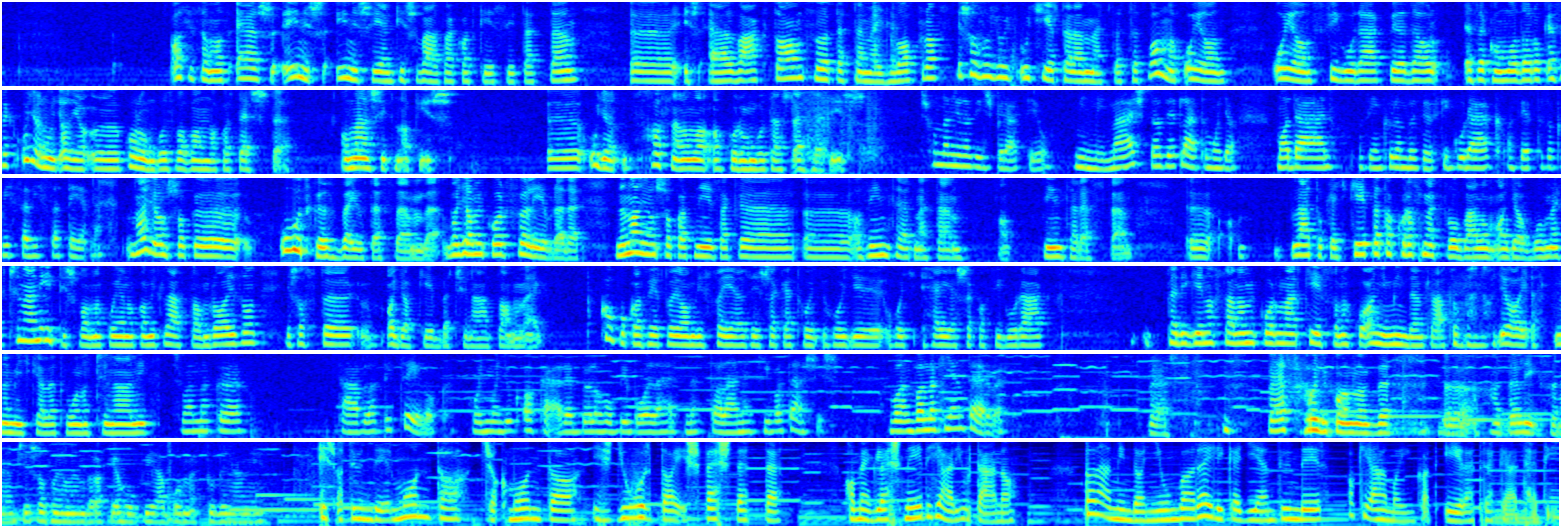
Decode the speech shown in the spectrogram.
Azt hiszem az első, én is, én is ilyen kis vázákat készítettem, és elvágtam, föltettem egy lapra, és az úgy, úgy, úgy hirtelen megtetszett. Vannak olyan olyan figurák, például ezek a madarok, ezek ugyanúgy korongozva vannak a teste, a másiknak is. Ugyan, használom a korongozást ehhez is. És honnan jön az inspiráció? Mind-mind más, de azért látom, hogy a madár, az ilyen különböző figurák, azért azok vissza-vissza térnek. Nagyon sok ö, út közben jut eszembe, vagy amikor fölébredek. De nagyon sokat nézek ö, ö, az interneten, Pinteresten látok egy képet, akkor azt megpróbálom agyagból megcsinálni. Itt is vannak olyanok, amit láttam rajzon, és azt agyagképbe csináltam meg. Kapok azért olyan visszajelzéseket, hogy, hogy, hogy helyesek a figurák, pedig én aztán, amikor már kész van, akkor annyi mindent látok benne, hogy jaj, ezt nem így kellett volna csinálni. És vannak uh, távlati célok, hogy mondjuk akár ebből a hobbiból lehetne talán egy hivatás is? Van, vannak ilyen tervek? Persze. Persze, hogy vannak, de hát elég szerencsés az olyan ember, aki a hobbiából meg tud élni. És a tündér mondta, csak mondta, és gyúrta, és festette. Ha meglesnéd, járj utána. Talán mindannyiunkban rejlik egy ilyen tündér, aki álmainkat életre keltheti.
